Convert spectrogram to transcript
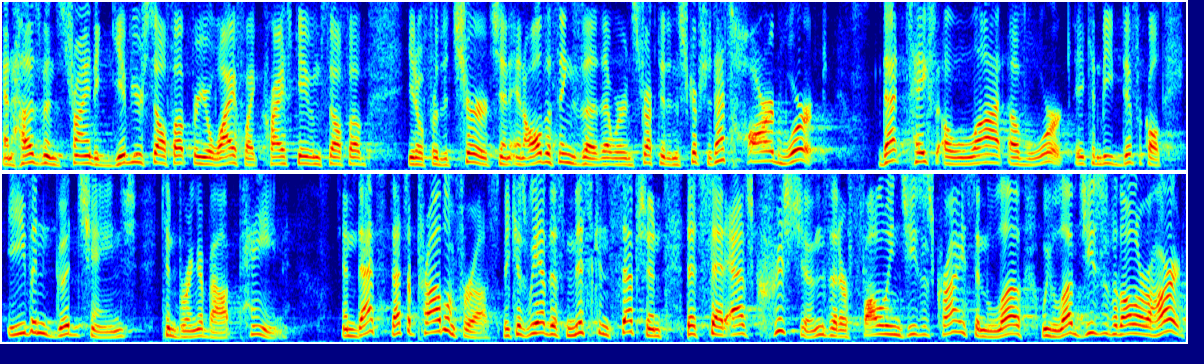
and husbands trying to give yourself up for your wife like Christ gave himself up you know, for the church and, and all the things that, that were instructed in the scripture. That's hard work. That takes a lot of work. It can be difficult. Even good change can bring about pain. And that's, that's a problem for us because we have this misconception that said, as Christians that are following Jesus Christ and love, we love Jesus with all our heart,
